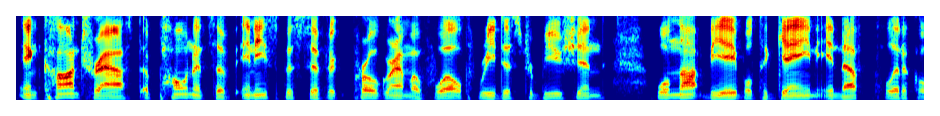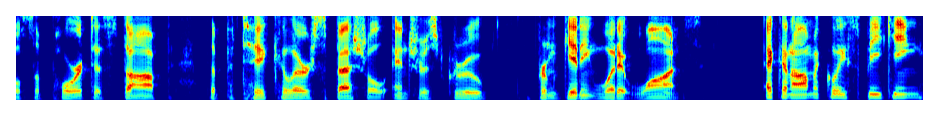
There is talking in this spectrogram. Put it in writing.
In contrast, opponents of any specific program of wealth redistribution will not be able to gain enough political support to stop the particular special interest group from getting what it wants. Economically speaking,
